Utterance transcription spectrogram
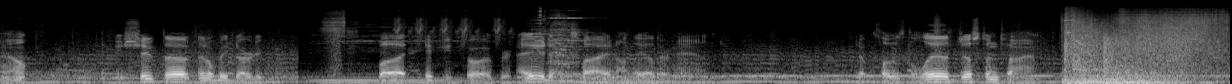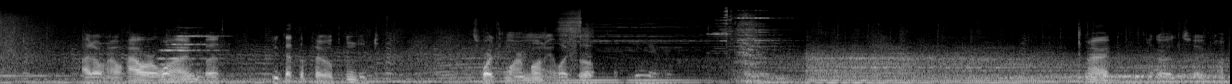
Well, if you shoot that, it'll be dirty. But if you throw a grenade inside, on the other hand, it'll close the lid just in time. I don't know how or why, but You got the pearl pendant. It's worth more money like that. Alright, I'll go ahead and.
